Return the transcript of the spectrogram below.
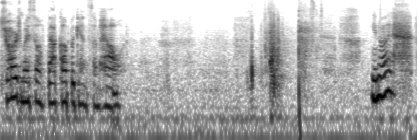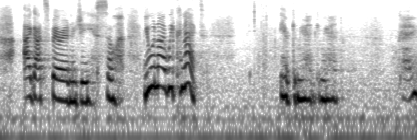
charge myself back up again somehow. You know what? I got spare energy, so you and I we connect. Here, give me your hand. Give me your hand. Okay.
